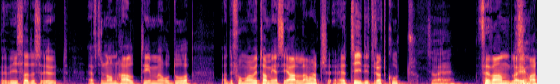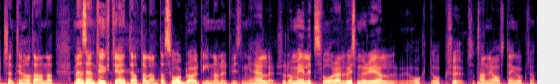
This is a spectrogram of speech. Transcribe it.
visades ut efter någon halvtimme och då Ja, det får man väl ta med sig i alla matcher. Ett tidigt rött kort Så är det. förvandlar ju matchen till ja. något annat. Men sen tyckte jag inte att Atalanta såg bra ut innan utvisningen heller. Så de är lite svåra. Luis Muriel åkte också ut så han är avstängd också.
